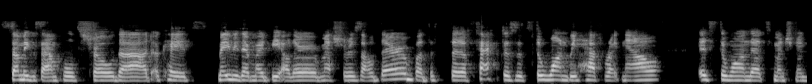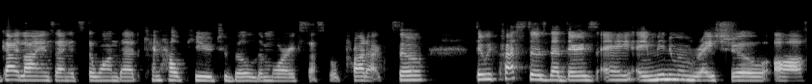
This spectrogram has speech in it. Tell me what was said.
some examples show that, okay, it's maybe there might be other measures out there, but the, the fact is it's the one we have right now. It's the one that's mentioned in guidelines and it's the one that can help you to build a more accessible product. So the request is that there's a, a minimum ratio of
